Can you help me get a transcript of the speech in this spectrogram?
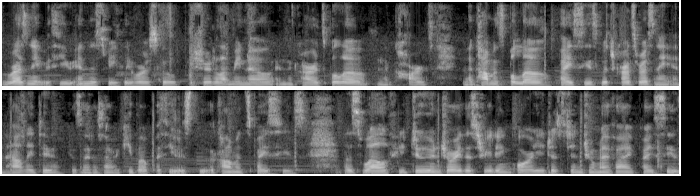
resonate with you in this weekly horoscope, be sure to let me know in the cards below, in the cards, in the comments below, Pisces, which cards resonate and how they do, because that is how I keep up with you is through the comments, Pisces. As well, if you do enjoy this reading or you just enjoy my vibe, Pisces,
